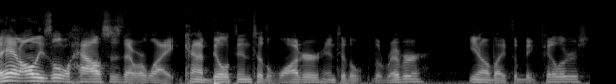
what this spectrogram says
They had all these little houses that were like kind of built into the water, into the the river. You know, like the big pillars.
